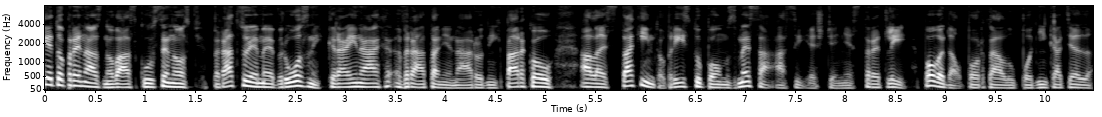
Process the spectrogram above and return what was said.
Je to pre nás nová skúsenosť. Pracujeme v rôznych krajinách vrátane národných parkov, ale s takýmto prístupom sme sa asi ešte nestretli, povedal portálu Podnikateľ.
